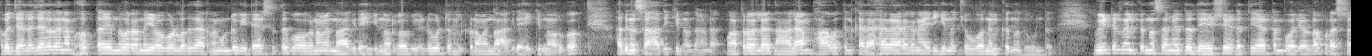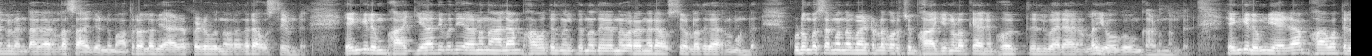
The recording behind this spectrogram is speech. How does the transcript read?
അപ്പോൾ ജലജലധന ഭോക്ത എന്ന് പറയുന്ന യോഗം ഉള്ളത് കാരണം കൊണ്ട് വിദേശത്ത് പോകണമെന്ന് ആഗ്രഹിക്കുന്നവർക്കോ വീട് വിട്ട് നിൽക്കണമെന്ന് ആഗ്രഹിക്കുന്നവർക്കോ അതിന് സാധിക്കുന്നതാണ്. മാത്രമല്ല നാലാം ഭാവത്തിൽ കലഹകാരകനായിരിക്കുന്ന ചൊവ്വ നിൽക്കുന്നതുകൊണ്ട് വീട്ടിൽ നിൽക്കുന്ന സമയത്ത് ദേഷ്യ എടുത്തിയാട്ടം പോലെയുള്ള പ്രശ്നങ്ങൾ ഉണ്ടാകാനുള്ള സാധ്യതയുണ്ട്. മാത്രമല്ല വ്യാഴപ്പഴവ് എന്ന് പറയുന്ന ഒരു അവസ്ഥയുണ്ട്. എങ്കിലും ഭാഗ്യാധിപതിയാണ് നാലാം ഭാവത്തിൽ നിൽക്കുന്നത് എന്ന് പറയുന്ന ഒരു അവസ്ഥയുള്ളത് കാരണം കൊണ്ട് കുടുംബ സംബന്ധമായിട്ടുള്ള കുറച്ച് ഭാഗ്യങ്ങളൊക്കെ അനുഭവത്തിൽ വരാനുള്ള യോഗവും കാണുന്നുണ്ട്. എങ്കിലും ഏഴാം ഭാവത്തിൽ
